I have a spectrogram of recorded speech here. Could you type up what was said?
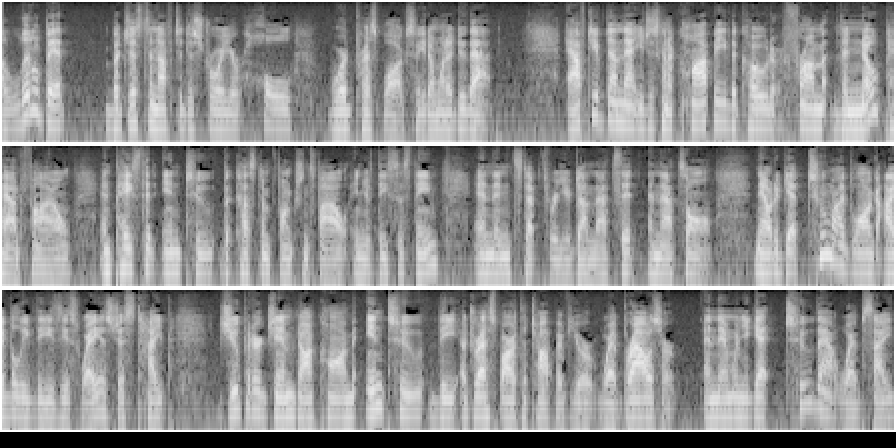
a little bit, but just enough to destroy your whole WordPress blog, so you don't want to do that. After you've done that, you're just going to copy the code from the notepad file and paste it into the custom functions file in your thesis theme. And then step three, you're done. That's it, and that's all. Now, to get to my blog, I believe the easiest way is just type jupiterjim.com into the address bar at the top of your web browser. And then when you get to that website,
